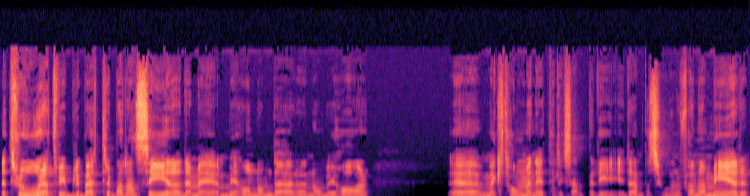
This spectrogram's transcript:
jag tror att vi blir bättre balanserade med, med honom där än om vi har eh, McTominay till exempel i, i den positionen för han har mer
